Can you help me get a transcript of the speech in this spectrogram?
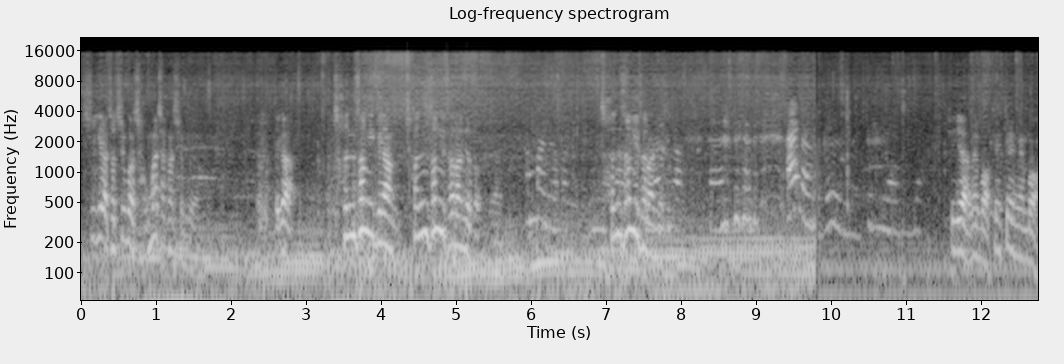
시기야 저 친구가 정말 착한 친구예요. 걔가 천성이 그냥, 천성이 선한 녀석. 그냥. 천성이 선한 녀석. 시기야 멤버, 깽깽 멤버.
